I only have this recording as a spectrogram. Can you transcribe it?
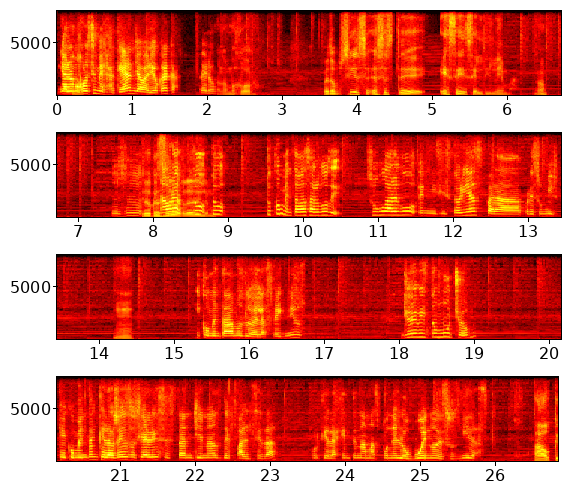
Y a lo mejor si me hackean ya valió caca, pero... A lo mejor. Pero sí, es, este, ese es el dilema, ¿no? Creo que es el verdadero dilema. tú comentabas algo de subo algo en mis historias para presumir. Y comentábamos lo de las fake news. Yo he visto mucho que comentan que las redes sociales están llenas de falsedad porque la gente nada más pone lo bueno de sus vidas. Ah, ok,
